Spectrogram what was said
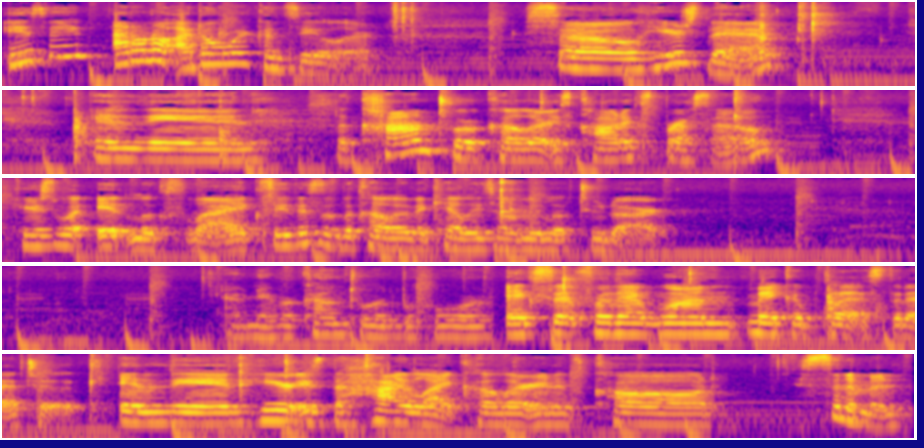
Is it? I don't know. I don't wear concealer. So here's that. And then the contour color is called Espresso. Here's what it looks like. See, this is the color that Kelly told me looked too dark. I've never contoured before, except for that one makeup class that I took. And then here is the highlight color and it's called Cinnamon.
